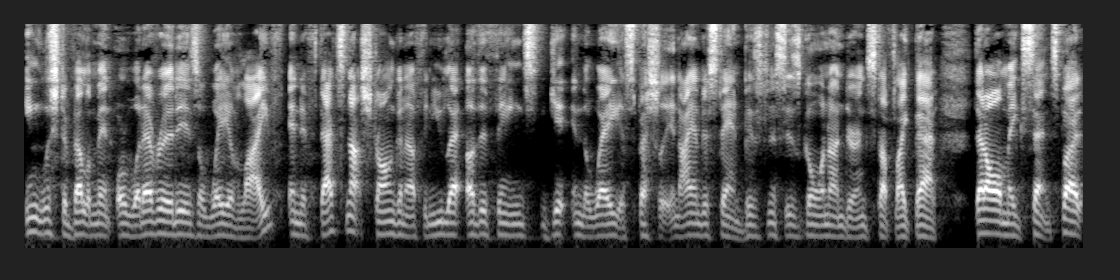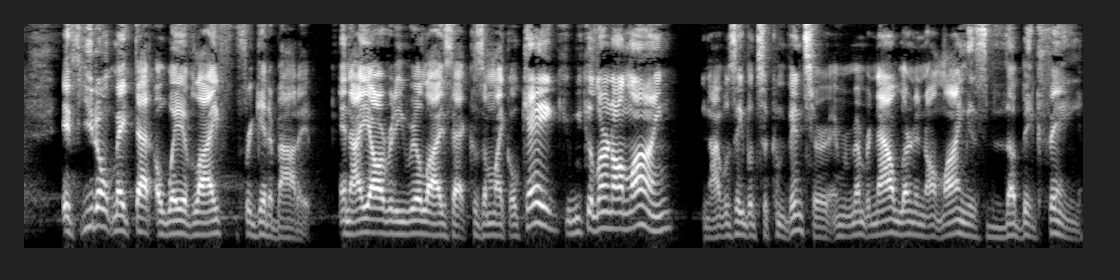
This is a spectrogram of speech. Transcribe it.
English development or whatever it is a way of life. And if that's not strong enough and you let other things get in the way, especially, and I understand businesses going under and stuff like that, that all makes sense. But if you don't make that a way of life, forget about it. And I already realized that because I'm like, okay, we could learn online. And I was able to convince her. And remember, now learning online is the big thing.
